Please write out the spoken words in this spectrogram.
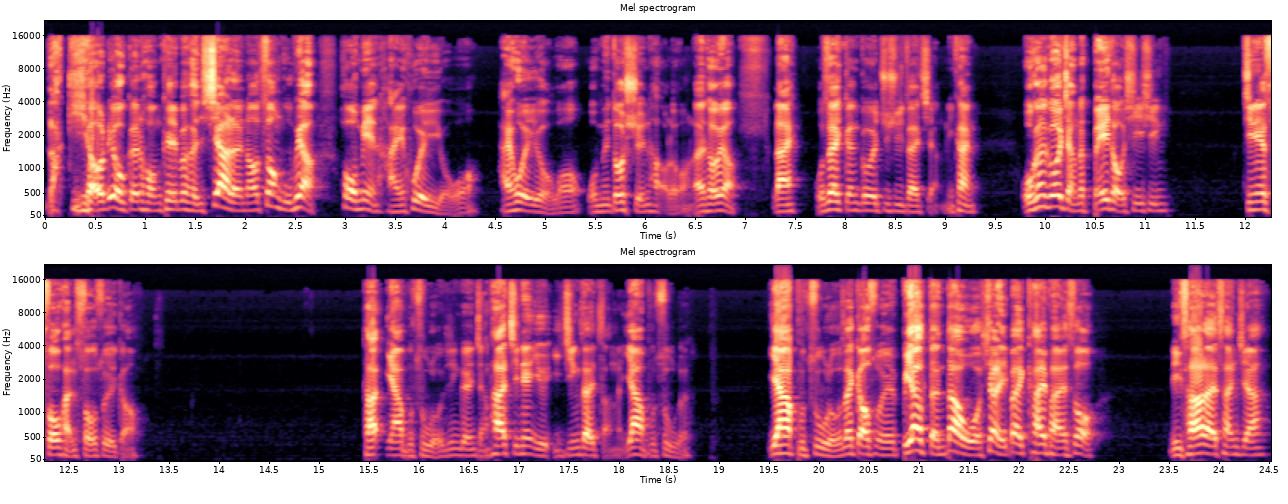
lucky 哦，六根红 K 不很吓人哦？这种股票后面还会有哦，还会有哦，我们都选好了哦。来，投票，来，我再跟各位继续再讲。你看，我跟各位讲的北斗七星，今天收盘收最高，它压不住了。我已经跟你讲，它今天有已经在涨了，压不住了，压不住了。我再告诉你，不要等到我下礼拜开牌的时候，你才来参加。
